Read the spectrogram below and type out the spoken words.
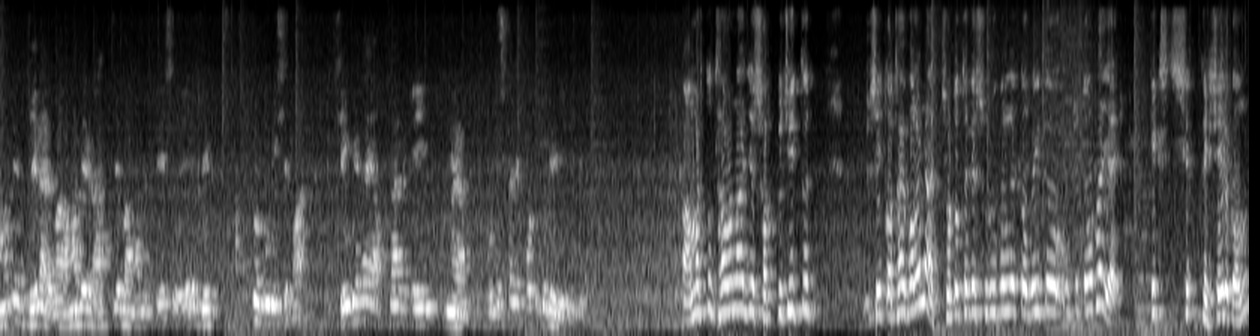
আমাদের জেলায় বা আমাদের রাজ্যে বা আমাদের দেশে যে স্বাস্থ্য পরিষেবা সেই জায়গায় আপনার এই প্রতিষ্ঠানে কতটুকু এগিয়ে? আমার তো ধারণা যে সবকিছুই তো সেই কথায় বলে না, ছোট থেকে শুরু করলে তবেই তো উঁচুতে ওঠা যায়। ঠিক সেই রকম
